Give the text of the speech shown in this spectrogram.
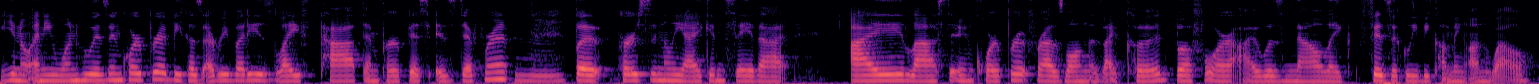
you know, anyone who is in corporate because everybody's life path and purpose is different. Mm-hmm. But personally, I can say that I lasted in corporate for as long as I could before I was now like physically becoming unwell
